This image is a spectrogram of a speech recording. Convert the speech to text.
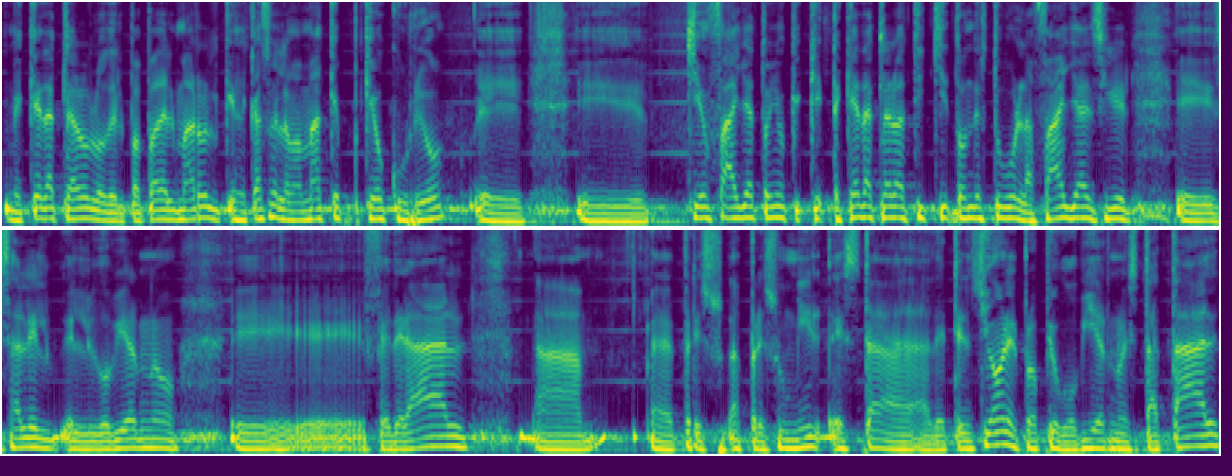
me queda claro lo del papá del marro, en el caso de la mamá, ¿qué, qué ocurrió? Eh, ¿Quién falla, Toño? ¿Qué, te queda claro a ti dónde estuvo la falla? Es decir, sale el, gobierno federal a, a, pres, a, presumir esta detención, el propio gobierno estatal.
